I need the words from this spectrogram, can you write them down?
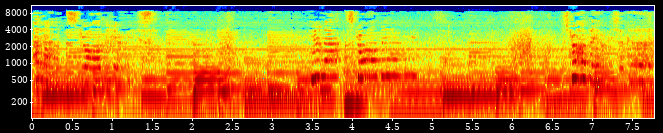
I like strawberries. You like strawberries? Strawberries are good.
